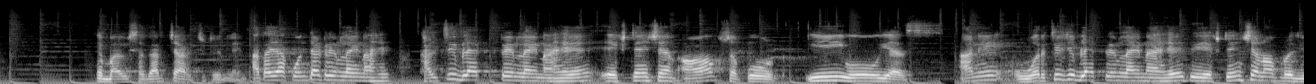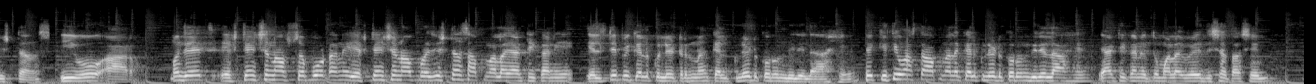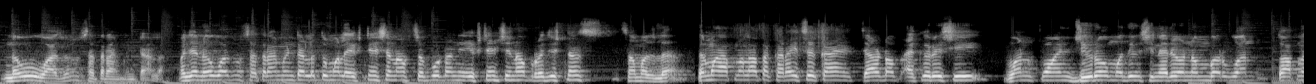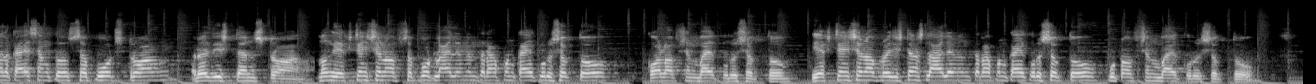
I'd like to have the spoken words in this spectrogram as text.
हे बावीस हजार चारची ट्रेन लाईन आता या कोणत्या ट्रेन लाईन आहेत खालची ब्लॅक ट्रेन लाईन आहे extension of support E O S आणि वरची जी ब्लॅक ट्रेन लाईन आहे ती extension of resistance O R म्हणजेच एक्सटेन्शन ऑफ सपोर्ट आणि एक्सटेन्शन ऑफ रेजिस्टन्स आपल्याला या ठिकाणी एल टी पी कॅल्क्युलेटरनं कॅल्क्युलेट करून दिलेलं आहे. हे किती वाजता आपल्याला कॅल्क्युलेट करून दिलेलं आहे? या ठिकाणी तुम्हाला वेळ दिसत असेल. नऊ वाजून सतरा मिनिटाला म्हणजे नऊ वाजून सतरा मिनिटाला तुम्हाला एक्सटेन्शन ऑफ सपोर्ट आणि एक्सटेन्शन ऑफ रेजिस्टन्स समजलं. तर मग आपल्याला आता करायचं काय? Chart of accuracy one point zero मधील सिनेरिओ नंबर वन तो आपल्याला काय सांगतो? सपोर्ट स्ट्रॉंग रेजिस्टन्स स्ट्रॉंग मग एक्सटेन्शन ऑफ सपोर्टला आल्यानंतर आपण काय करू शकतो? कॉल ऑप्शन बाय करू शकतो. एक्सटेन्शन ऑफ रेजिस्टन्सला आल्यानंतर आपण काय करू शकतो? पुट ऑप्शन बाय करू शकतो.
